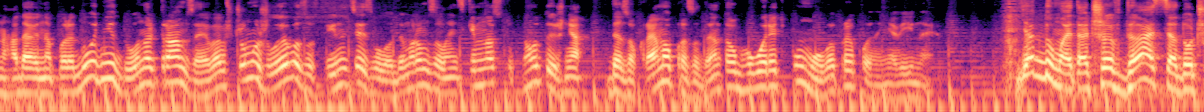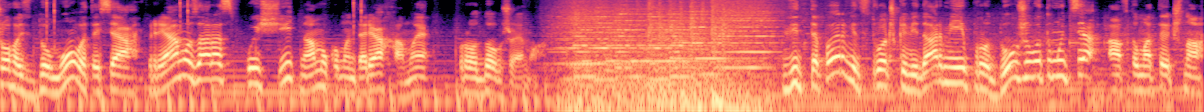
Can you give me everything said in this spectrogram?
Нагадаю, напередодні Дональд Трамп заявив, що можливо зустрінеться із Володимиром Зеленським наступного тижня, де зокрема президенти обговорять умови припинення війни. Як думаєте, чи вдасться до чогось домовитися? Прямо зараз пишіть нам у коментарях, а ми продовжуємо. Відтепер відстрочки від армії продовжуватимуться автоматично.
